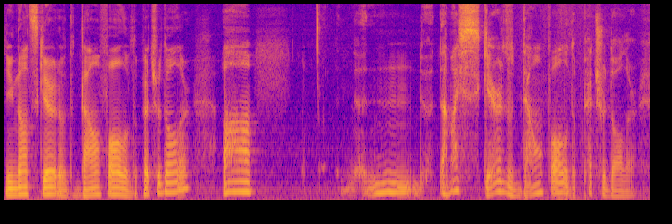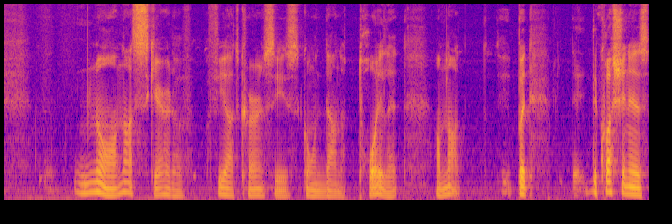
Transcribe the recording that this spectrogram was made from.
You're not scared of the downfall of the petrodollar? Uh am I scared of the downfall of the petrodollar? No, I'm not scared of fiat currencies going down the toilet. I'm not, but the question is,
